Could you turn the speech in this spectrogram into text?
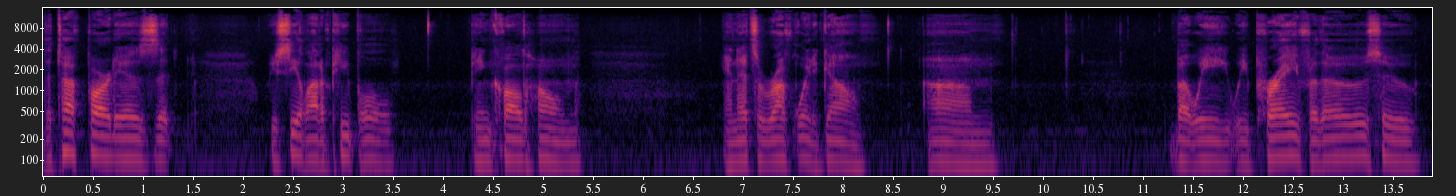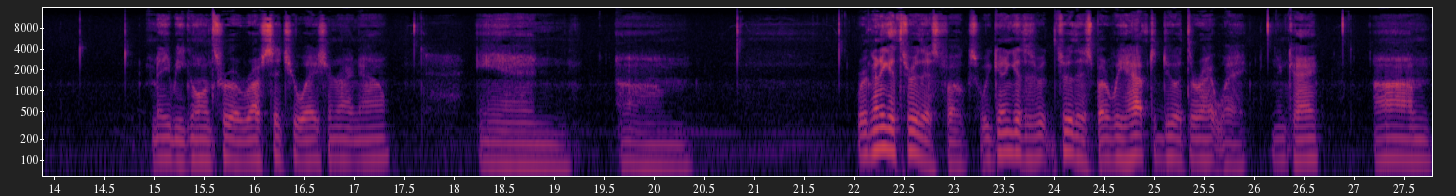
the tough part is that we see a lot of people being called home and that's a rough way to go. Um, but we we pray for those who may be going through a rough situation right now. And um, we're going to get through this, folks. We're going to get through this, but we have to do it the right way. Okay? Um,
